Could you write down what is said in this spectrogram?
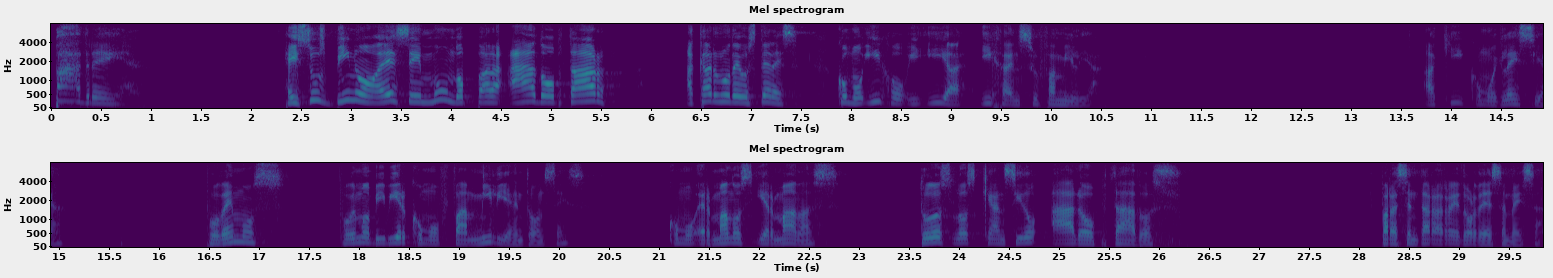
Padre. Jesús vino a ese mundo para adoptar a cada uno de ustedes como hijo y hija, en su familia. Aquí como iglesia podemos, podemos vivir como familia entonces, como hermanos y hermanas, todos los que han sido adoptados para sentar alrededor de esa mesa.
